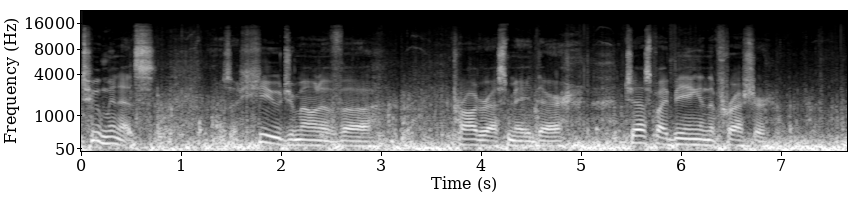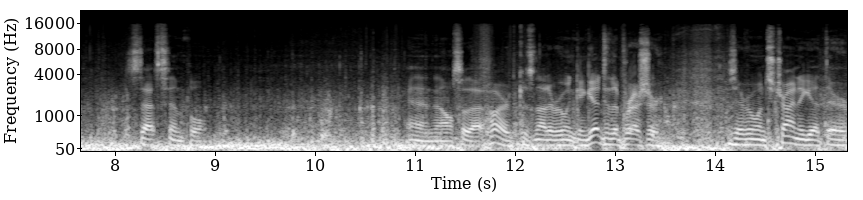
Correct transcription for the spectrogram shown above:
two minutes, there's a huge amount of uh, progress made there just by being in the pressure. It's that simple. And also that hard because not everyone can get to the pressure because everyone's trying to get there.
